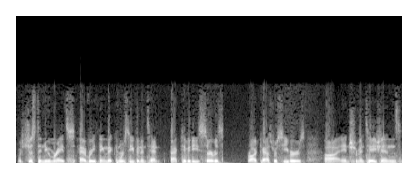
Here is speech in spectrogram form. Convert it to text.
which just enumerates everything that can receive an intent: activities, service broadcast receivers uh, and instrumentations,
